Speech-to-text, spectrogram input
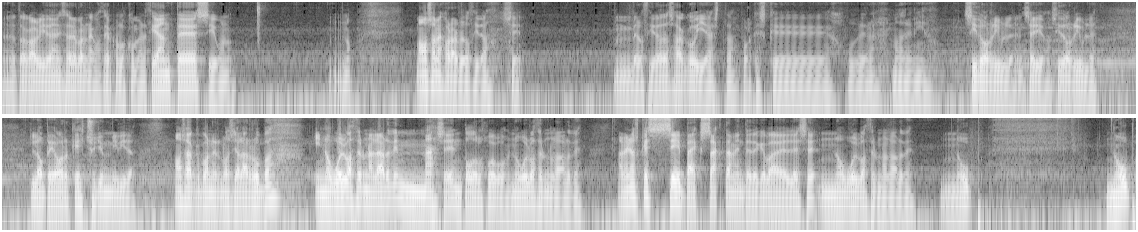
Me toca habilidad necesaria para negociar con los comerciantes. Sí, bueno. No. Vamos a mejorar velocidad, sí. Mm, Velocidad de saco y ya está. Porque es que... Joder, madre mía. Ha sido horrible, en serio, ha sido horrible. Lo peor que he hecho yo en mi vida. Vamos a ponernos ya la ropa. Y no vuelvo a hacer un alarde más, ¿eh? En todo el juego. No vuelvo a hacer un alarde. A menos que sepa exactamente de qué va el S, no vuelvo a hacer un alarde. Nope. Nope.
